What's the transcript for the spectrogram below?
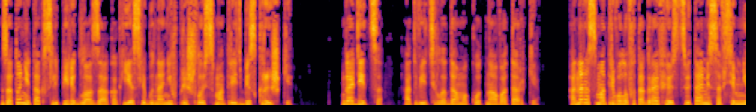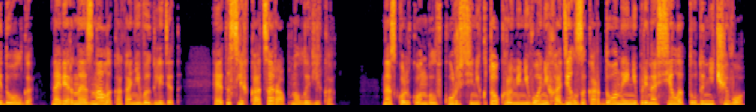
Зато не так слепили глаза, как если бы на них пришлось смотреть без крышки. «Годится», — ответила дама-кот на аватарке. Она рассматривала фотографию с цветами совсем недолго. Наверное, знала, как они выглядят. Это слегка царапнуло Вика. Насколько он был в курсе, никто, кроме него, не ходил за кордоны и не приносил оттуда ничего.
